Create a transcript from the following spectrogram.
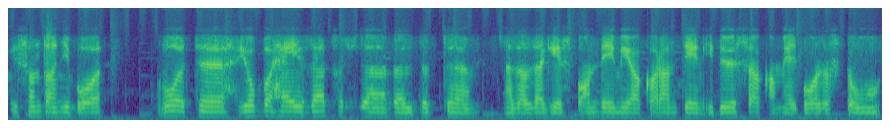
viszont annyiból volt jobb a helyzet, hogy ugye beütött ez az egész pandémia, karantén időszak, ami egy borzasztó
